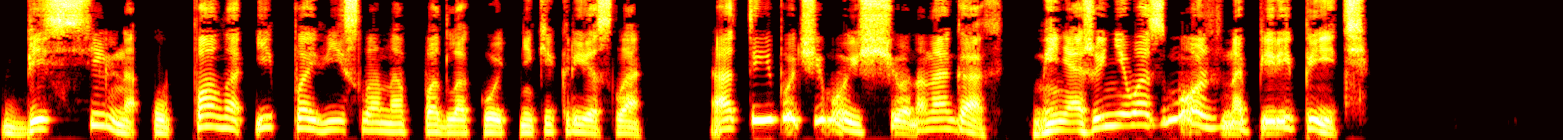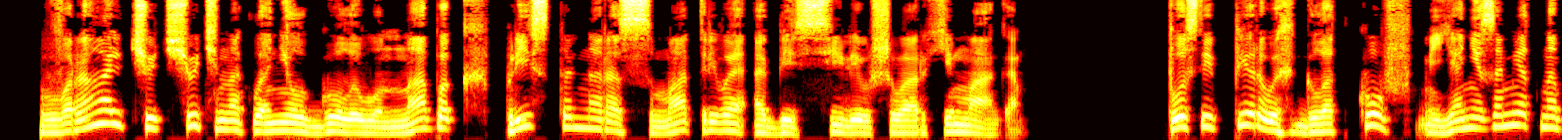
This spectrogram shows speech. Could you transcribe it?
бессильно упала и повисла на подлокотнике кресла. «А ты почему еще на ногах? Меня же невозможно перепить!» Врааль чуть-чуть наклонил голову на бок, пристально рассматривая обессилевшего архимага. После первых глотков я незаметно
